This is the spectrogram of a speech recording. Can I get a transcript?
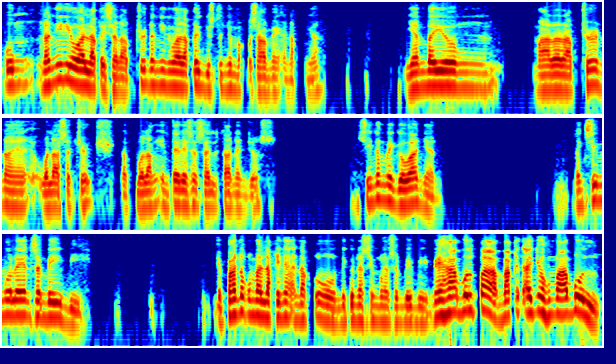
kung naniniwala kayo sa rapture, naniniwala kayo gusto niyo makasama yung anak niyo, yan ba yung mara-rapture na wala sa church at walang interes sa salita ng Diyos? Sino may gawa niyan? Nagsimula yan sa baby. Eh paano kung malaki na anak ko, hindi ko nasimula sa baby? May habol pa. Bakit ayaw humabol?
